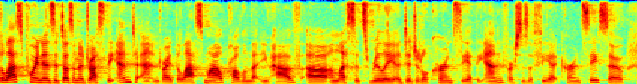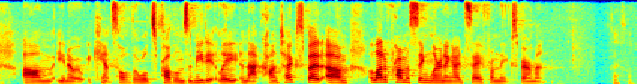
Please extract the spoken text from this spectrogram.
the last point is it doesn't address the end-to-end, right? The last mile problem that you have, uh, unless it's really a digital currency at the end versus a fiat currency. So, um, you know, it can't solve the world's problems immediately in that context. But um, a lot of promising learning, I'd say, from the experiment. Excellent.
